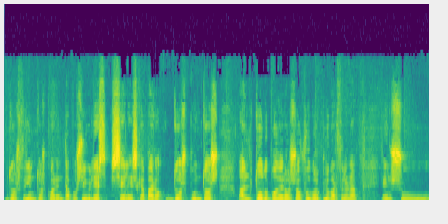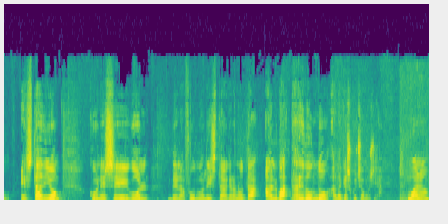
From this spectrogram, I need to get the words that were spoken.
240 posibles, se le escaparon dos puntos al todopoderoso Fútbol Club Barcelona en su estadio con ese gol de la futbolista granota Alba Redondo a la que escuchamos ya. Bueno,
